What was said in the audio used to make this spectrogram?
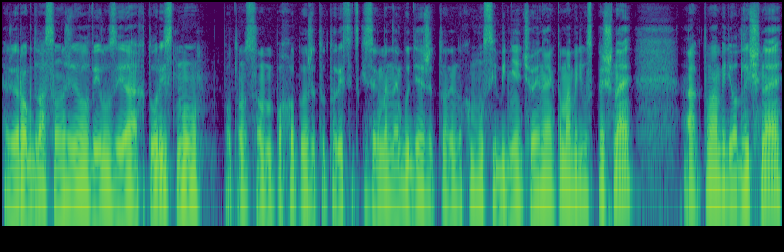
takže rok, dva som žil v ilúziách turistmu, potom som pochopil, že to turistický segment nebude, že to jednoducho musí byť niečo iné, ak to má byť úspešné a ak to má byť odlišné.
